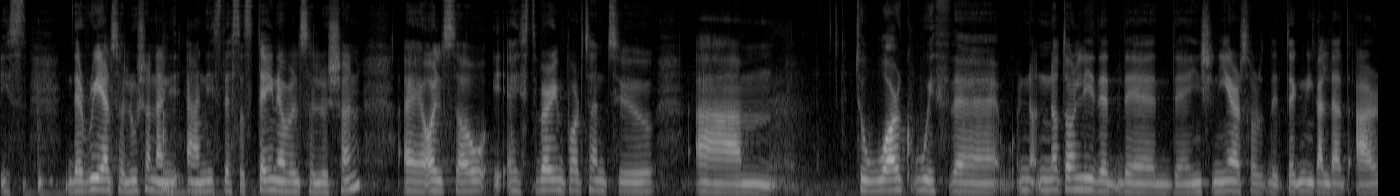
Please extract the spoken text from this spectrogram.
is the real solution and, and is the sustainable solution. also, it's very important to um, to work with the, not, not, only the, the, the, engineers or the technical that are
